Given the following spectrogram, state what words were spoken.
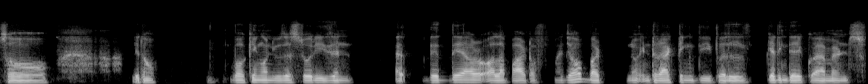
So, you know, working on user stories and uh, they, they are all a part of my job. But you know, interacting with people, getting the requirements,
